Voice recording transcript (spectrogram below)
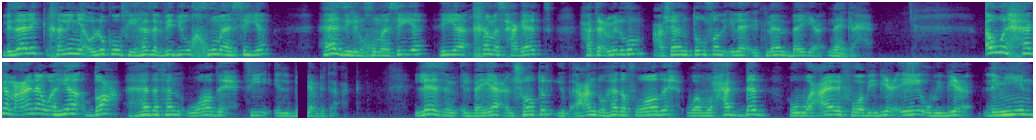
لذلك خليني أقول لكم في هذا الفيديو خماسية هذه الخماسية هي خمس حاجات هتعملهم عشان توصل إلى إتمام بيع ناجح. أول حاجة معانا وهي ضع هدفا واضح في البيع بتاعك. لازم البياع الشاطر يبقى عنده هدف واضح ومحدد هو عارف هو بيبيع إيه وبيبيع لمين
